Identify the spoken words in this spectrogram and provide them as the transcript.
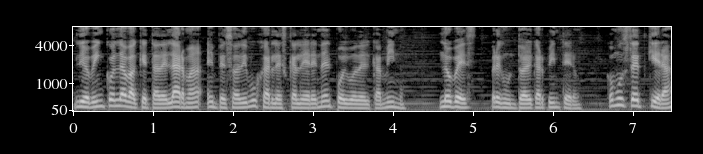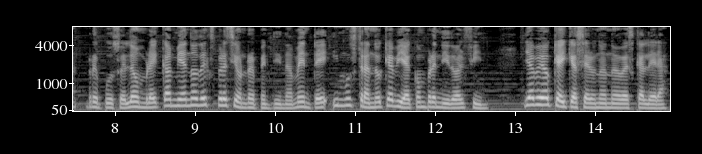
Liobin con la baqueta del arma empezó a dibujar la escalera en el polvo del camino. ¿Lo ves? preguntó el carpintero. Como usted quiera, repuso el hombre, cambiando de expresión repentinamente y mostrando que había comprendido al fin. Ya veo que hay que hacer una nueva escalera.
